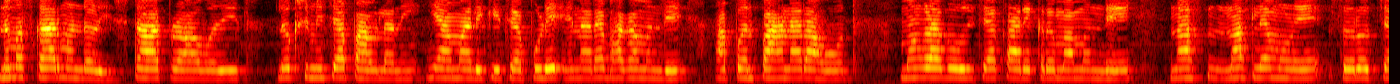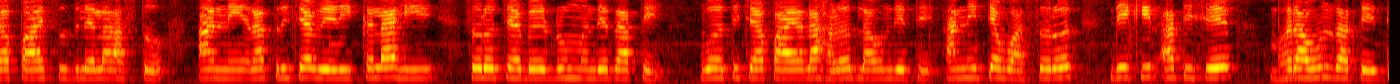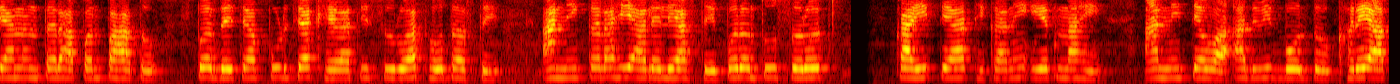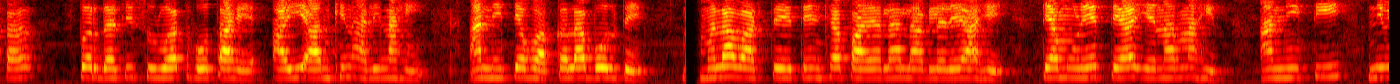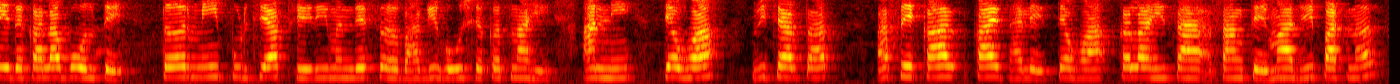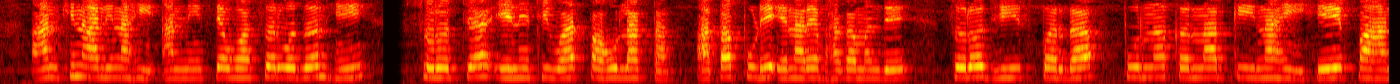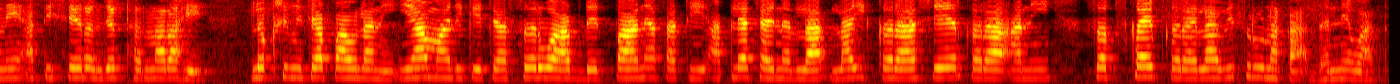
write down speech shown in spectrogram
नमस्कार मंडळी. स्टार प्रवावरील लक्ष्मीच्या पावलाने या मालिकेच्या पुढे येणाऱ्या भागामध्ये आपण पाहणार आहोत. मंगळागौरीच्या कार्यक्रमामध्ये नाच नाचल्यामुळे सरोजचा पाय सुजलेला असतो आणि रात्रीच्या वेळी कला ही सरोजच्या बेडरूममध्ये जाते व तिच्या पायाला हळद लावून देते आणि तेव्हा सरोज देखील अतिशय भरावून जाते. त्यानंतर आपण पाहतो स्पर्धेच्या पुढच्या खेळाची सुरुवात होत असते आणि कलाही आलेली असते परंतु सरोज काही त्या ठिकाणी येत नाही. आणि तेव्हा आदवीत बोलतो खरे आता स्पर्धाची सुरुवात होत आहे. आई आणखीन आली नाही. आणि तेव्हा कला बोलते मला वाटते त्यांच्या पायाला लागलेले आहे. त्यामुळे त्या येणार नाहीत. आणि ती निवेदकाला बोलते तर मी पुढच्या फेरीमध्ये सहभागी होऊ शकत नाही. आणि तेव्हा विचारतात असे का काय झाले? तेव्हा कलाही सा सांगते माझी पार्टनर आणखीन आली नाही. आणि तेव्हा सर्वजण ही सरोजच्या येण्याची वाट पाहू लागतात. आता पुढे येणाऱ्या भागामध्ये सरोज ही स्पर्धा पूर्ण करणार की नाही हे पाहणे अतिशय रंजक ठरणार आहे. लक्ष्मीच्या पावलाने या मालिकेच्या सर्व अपडेट पाहण्यासाठी आपल्या चॅनलला लाईक करा शेअर करा आणि सबस्क्राईब करायला विसरू नका. धन्यवाद.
